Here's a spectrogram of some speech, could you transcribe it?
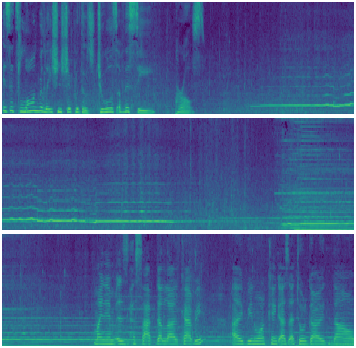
is its long relationship with those jewels of the sea, pearls. My name is Hassa Abdallah Al Kabi. I've been working as a tour guide now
